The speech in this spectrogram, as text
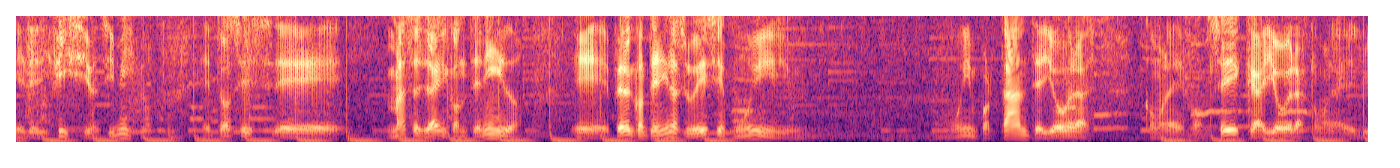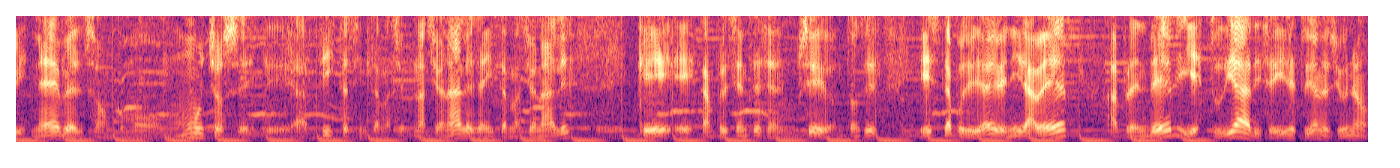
el edificio en sí mismo. Entonces, eh, más allá del contenido, eh, pero el contenido a su vez es muy, muy importante, hay obras como la de Fonseca, hay obras como la de Luis Nebelson, como muchos este, artistas nacionales e internacionales que están presentes en el museo. Entonces, es la posibilidad de venir a ver, aprender y estudiar y seguir estudiando. Si uno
